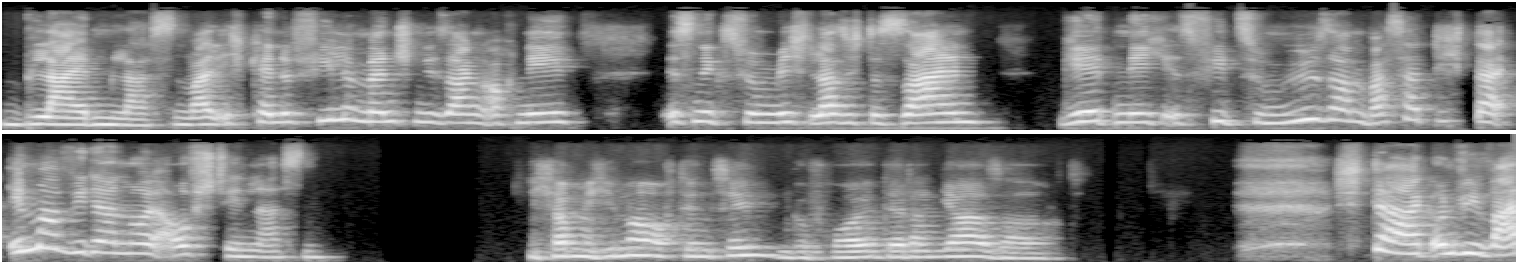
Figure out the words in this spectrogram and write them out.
bleiben lassen? Weil ich kenne viele Menschen, die sagen, auch nee, ist nichts für mich, lasse ich das sein, geht nicht, ist viel zu mühsam. Was hat dich da immer wieder neu aufstehen lassen? Ich habe mich immer auf den Zehnten gefreut, der dann Ja sagt. Stark. Und wie war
